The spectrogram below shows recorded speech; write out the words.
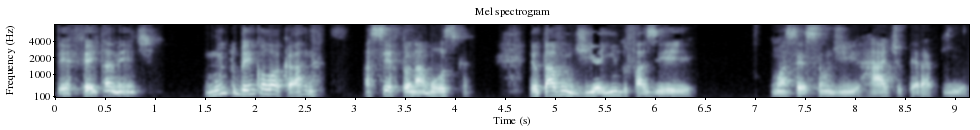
Perfeitamente. Muito bem colocado. Acertou na mosca. Eu estava um dia indo fazer uma sessão de radioterapia.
